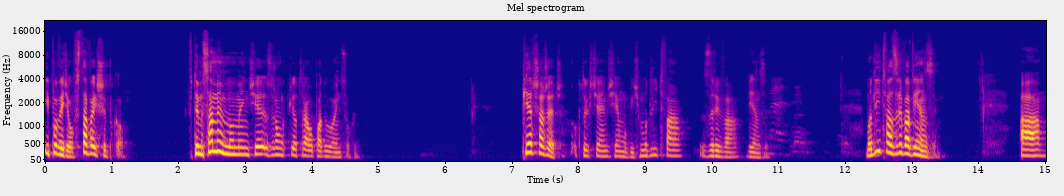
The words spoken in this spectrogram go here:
I powiedział: Wstawaj szybko. W tym samym momencie z rąk Piotra opadły łańcuchy. Pierwsza rzecz, o której chciałem dzisiaj mówić: modlitwa zrywa więzy. Modlitwa zrywa więzy. A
